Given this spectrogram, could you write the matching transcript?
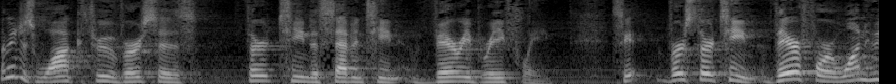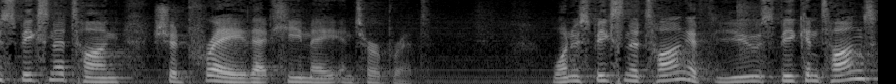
let me just walk through verses 13 to 17 very briefly. See, verse 13, therefore, one who speaks in a tongue should pray that he may interpret. One who speaks in a tongue, if you speak in tongues,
